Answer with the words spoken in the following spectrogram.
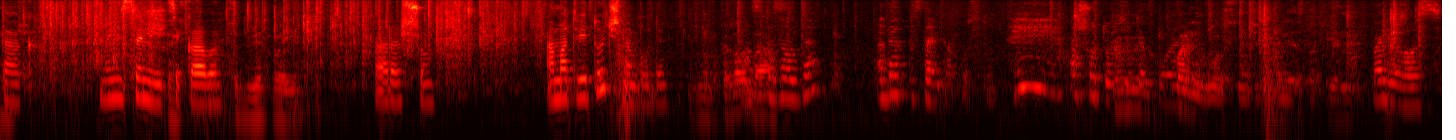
Так, мені самі шесть. цікаво. Это две твои. Хорошо. А Матвій точно буде? Ну, показал, Он да. сказал, да? А дай постань капусту. А что тут Там такое? Полилось, значит, полезла пена. Полилось.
